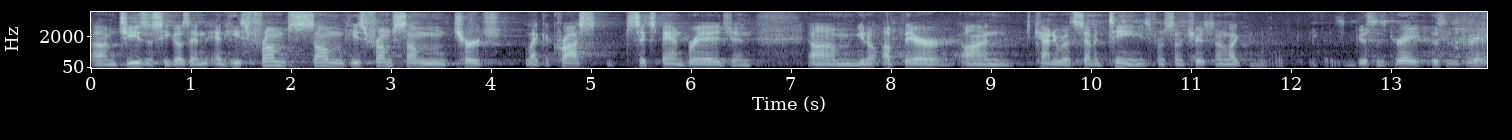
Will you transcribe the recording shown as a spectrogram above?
um, Jesus. He goes, and, and he's from some, he's from some church like across Six Span Bridge and, um, you know, up there on County Road 17. He's from some church. And I'm like, this is great. This is great.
